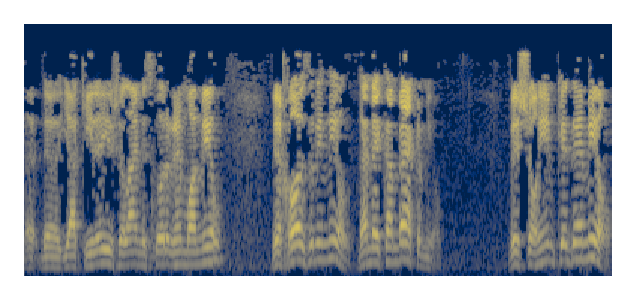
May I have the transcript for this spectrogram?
the, Yakira Yishalayim escorted him one meal. V'chozri meal, then they come back a meal. V'shohim kedeh meal,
